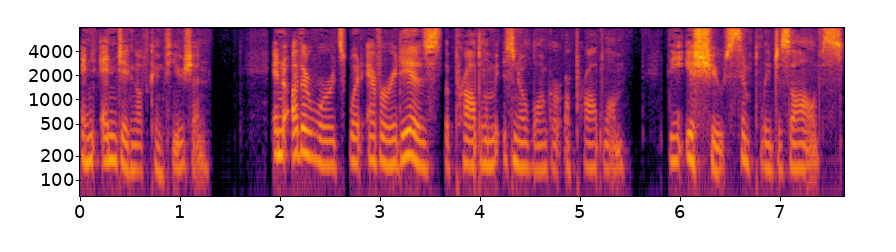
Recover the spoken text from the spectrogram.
an ending of confusion. In other words, whatever it is, the problem is no longer a problem. The issue simply dissolves.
